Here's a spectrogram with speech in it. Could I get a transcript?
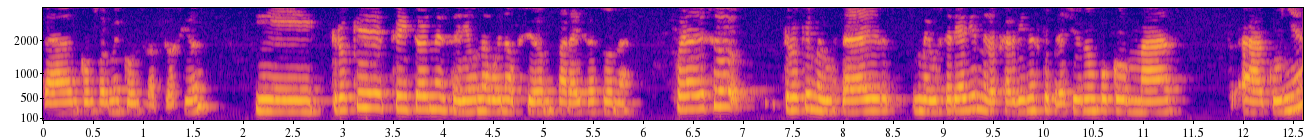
tan conforme con su actuación. Y creo que Trey Turner sería una buena opción para esa zona. Fuera de eso, creo que me gustaría, me gustaría alguien de los jardines que presione un poco más a Acuña,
